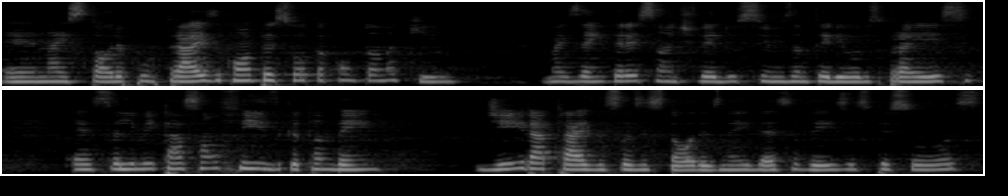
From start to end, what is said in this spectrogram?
é, na história por trás e como a pessoa está contando aquilo. Mas é interessante ver dos filmes anteriores para esse essa limitação física também de ir atrás dessas histórias, né? E dessa vez as pessoas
